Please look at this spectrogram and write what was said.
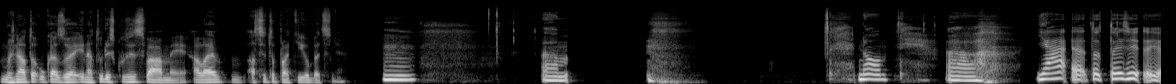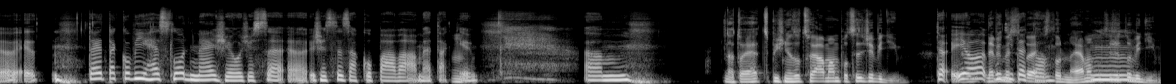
možná to ukazuje i na tu diskuzi s vámi, ale asi to platí obecně. Mm. Um. No, uh, já, eh, to, to, je, eh, to je takový heslo dne, že, jo, že, se, že se zakopáváme taky. Hmm. Um, no to je spíš něco, co já mám pocit, že vidím. To, jo, Nevím, jestli to je heslo dne, já mám mm. pocit, že to mm. vidím.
